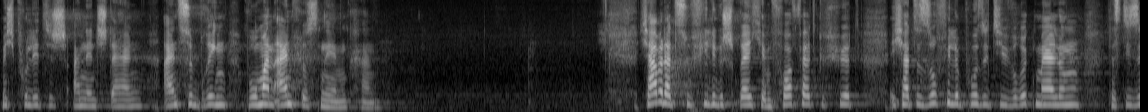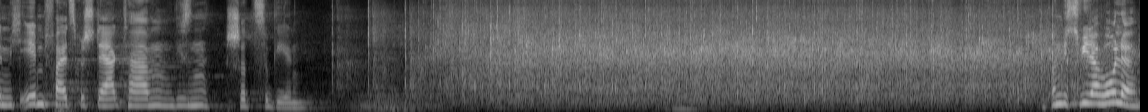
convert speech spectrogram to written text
mich politisch an den Stellen einzubringen, wo man Einfluss nehmen kann. Ich habe dazu viele Gespräche im Vorfeld geführt. Ich hatte so viele positive Rückmeldungen, dass diese mich ebenfalls bestärkt haben, diesen Schritt zu gehen. Und ich wiederhole,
